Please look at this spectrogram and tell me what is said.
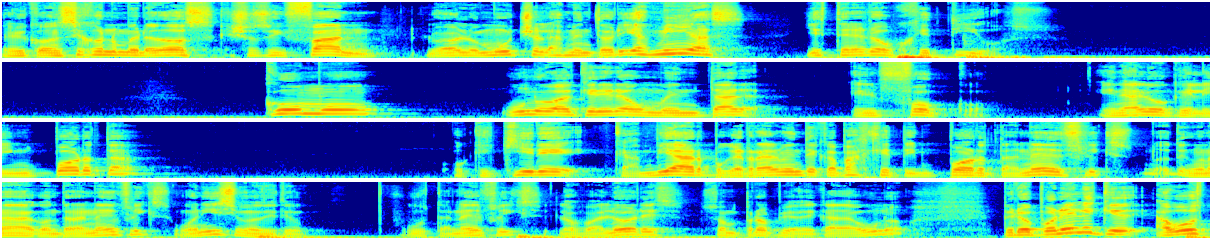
El consejo número 2, que yo soy fan, lo hablo mucho en las mentorías mías, y es tener objetivos cómo uno va a querer aumentar el foco en algo que le importa o que quiere cambiar, porque realmente capaz que te importa Netflix, no tengo nada contra Netflix, buenísimo si te gusta Netflix, los valores son propios de cada uno, pero ponele que a vos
